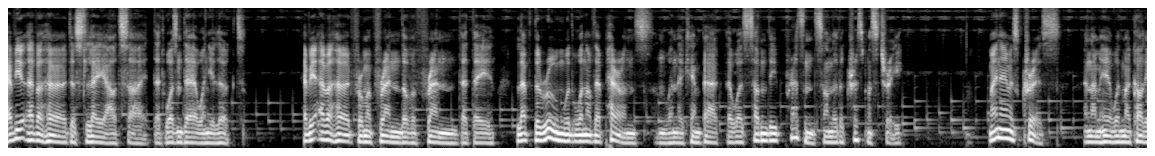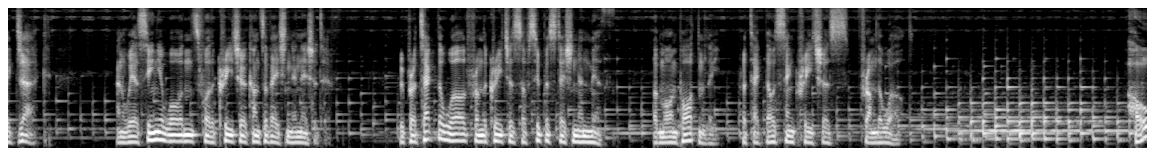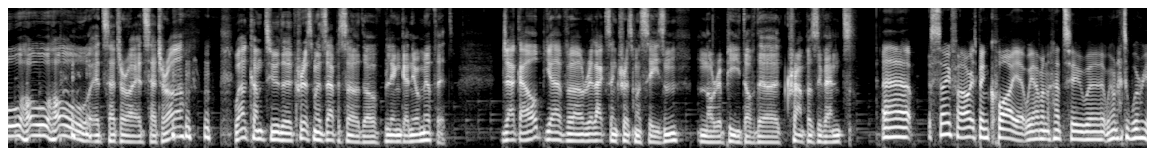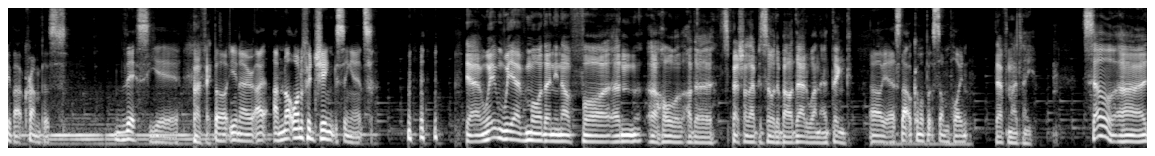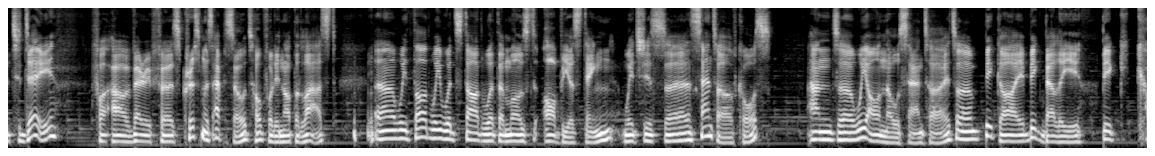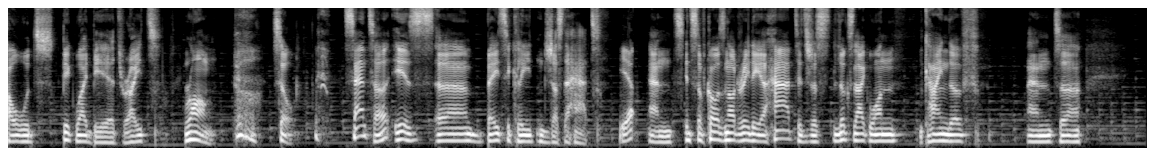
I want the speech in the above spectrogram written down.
Have you ever heard a sleigh outside that wasn't there when you looked? Have you ever heard from a friend of a friend that they left the room with one of their parents and when they came back there was suddenly presents under the Christmas tree? My name is Chris and I'm here with my colleague Jack and we are senior wardens for the Creature Conservation Initiative. We protect the world from the creatures of superstition and myth, but more importantly, protect those same creatures from the world. Ho, ho, ho, etc., etc. Welcome to the Christmas episode of Blink and Your Myth It. Jack, I hope you have a relaxing Christmas season. No repeat of the Krampus event. Uh, so far it's been quiet. We haven't had to uh, we haven't had to worry about Krampus this year. Perfect. But you know, I, I'm not one for jinxing it. Yeah, we, we have more than enough for an, a whole other special episode about that one, I think. Oh yes, that'll come up at some point. Definitely. So, uh, today, for our very first Christmas episode, hopefully not the last, uh, we thought we would start with the most obvious thing, which is uh, Santa, of course. And uh, we all know Santa. It's a big guy, big belly, big coat, big white beard, right? Wrong. so, Santa is uh, basically just a hat. Yep. And it's, of course, not really a hat, it just looks like one, kind of. And uh,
